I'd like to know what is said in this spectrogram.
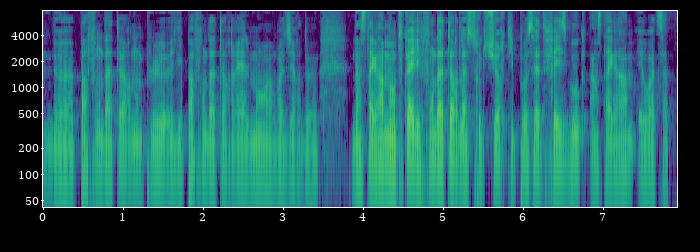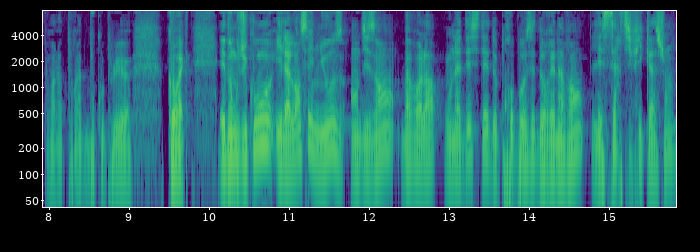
de, pas fondateur non plus, il est pas fondateur réellement, on va dire, de d'Instagram, mais en tout cas, il est fondateur de la structure qui possède Facebook, Instagram et WhatsApp. Voilà, pour être beaucoup plus euh, correct. Et donc, du coup, il a lancé une news en disant, bah voilà, on a décidé de proposer dorénavant les certifications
